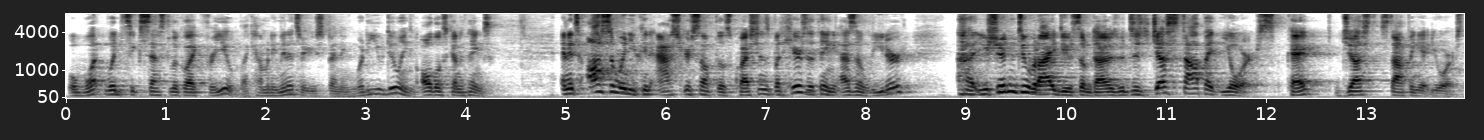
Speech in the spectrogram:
well, what would success look like for you? Like, how many minutes are you spending? What are you doing? All those kind of things. And it's awesome when you can ask yourself those questions. But here's the thing as a leader, uh, you shouldn't do what I do sometimes, which is just stop at yours, okay? Just stopping at yours.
